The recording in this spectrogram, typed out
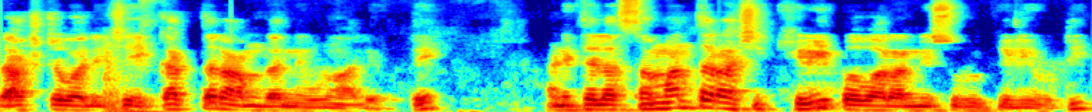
राष्ट्रवादीचे एकाहत्तर आमदार निवडून आले होते आणि त्याला समांतर अशी खेळी पवारांनी सुरू केली होती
